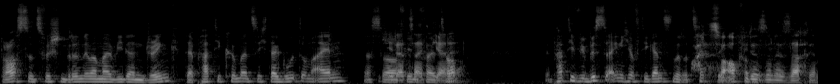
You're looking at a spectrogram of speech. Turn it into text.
brauchst du zwischendrin immer mal wieder einen Drink. Der Patti kümmert sich da gut um einen. Das war Jederzeit auf jeden Fall gerne. top. Patti, wie bist du eigentlich auf die ganzen Rezepte? Boah, das war auch wieder so eine Sache.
